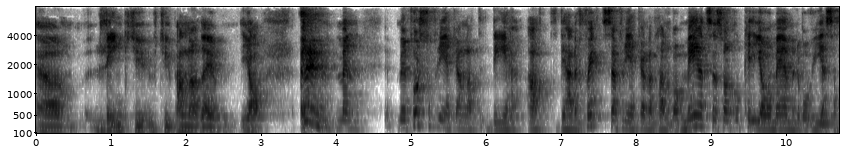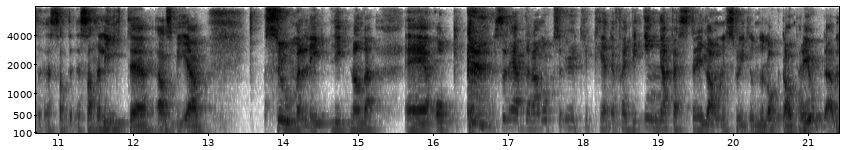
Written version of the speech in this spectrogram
Uh, typ, typ han hade, ja. men, men först så förnekade han att det, att det hade skett, sen förnekade han att han var med, sen sa han okej okay, jag var med men det var via sat, sat, satellit, eh, alltså via Zoom eller liknande. Eh, och sen hävdar han också uttryckligen, det skedde inga fester i Downing Street under lockdownperioden.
